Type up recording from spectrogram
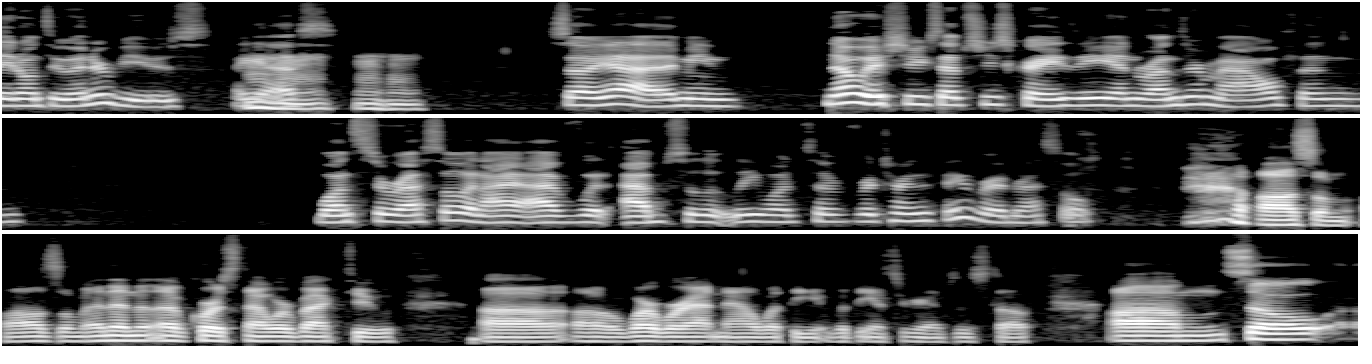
they don't do interviews. I guess. hmm So yeah, I mean, no issue except she's crazy and runs her mouth and wants to wrestle, and I, I would absolutely want to return the favor and wrestle. awesome, awesome. And then of course now we're back to uh, uh, where we're at now with the with the Instagrams and stuff. Um, so.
